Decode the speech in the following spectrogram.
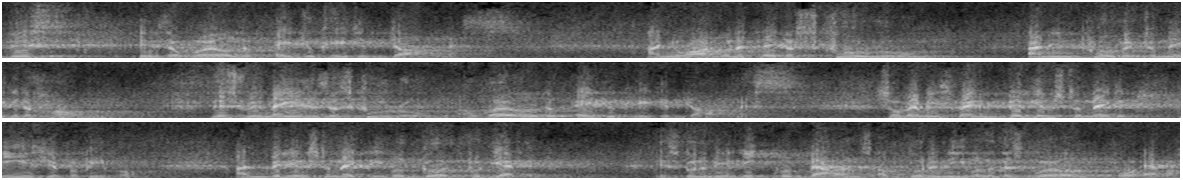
This is a world of educative darkness. And you aren't going to take a schoolroom and improve it to make it a home. This remains a schoolroom, a world of educative darkness. So when we spend billions to make it easier for people, and billions to make people good, forget it. It's going to be an equal balance of good and evil in this world forever.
